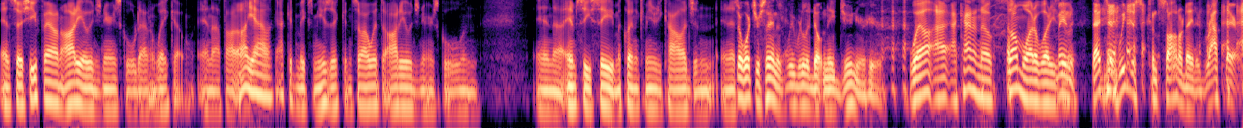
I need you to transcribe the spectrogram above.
And so she found audio engineering school down in Waco. And I thought, oh, yeah, I could mix music. And so I went to audio engineering school and and uh, MCC, McLennan Community College. And, and So what you're saying is we really don't need Junior here. well, I, I kind of know somewhat of what he's I mean, doing. that just we just consolidated right there.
